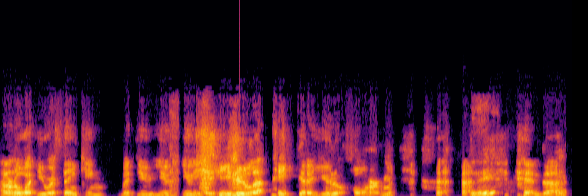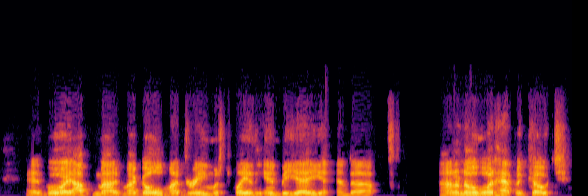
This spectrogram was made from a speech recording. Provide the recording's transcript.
I don't know what you were thinking, but you you you you let me get a uniform, and uh, and boy, I, my my goal, my dream was to play in the NBA, and uh, I don't know what happened, Coach.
